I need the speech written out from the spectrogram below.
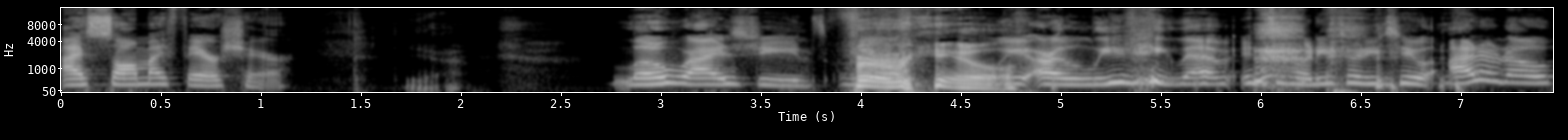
I saw my fair share. yeah. Low rise jeans. We For are- real. we are leaving them in 2022. I don't know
